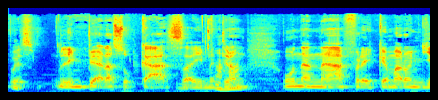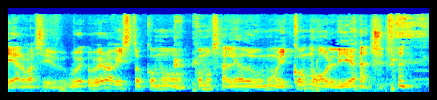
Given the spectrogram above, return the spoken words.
pues limpiara su casa y metieron un anafre y quemaron hierbas y hu- hubiera visto cómo, cómo salía de humo y cómo olía.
